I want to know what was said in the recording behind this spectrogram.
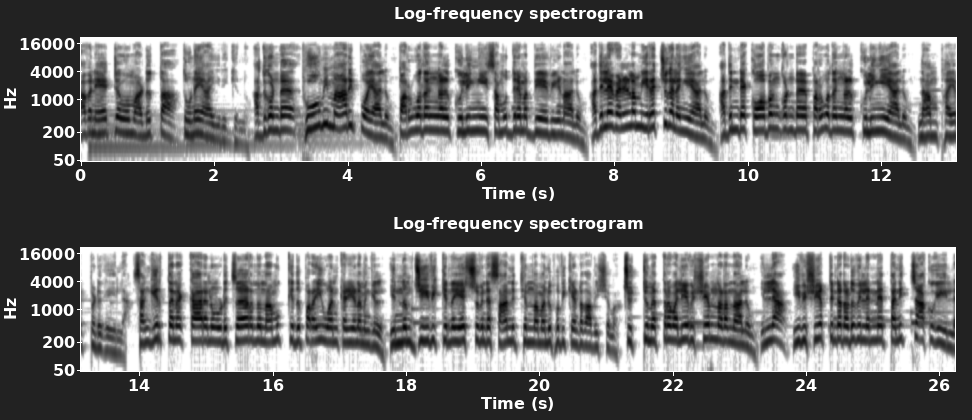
അവൻ ഏറ്റവും അടുത്ത തുണയായിരിക്കുന്നു. അതുകൊണ്ട് ഭൂമി മാറിപ്പോയാലും പർവതങ്ങൾ കുലുങ്ങി സമുദ്രമധ്യേ വീണാലും അതിലെ വെള്ളം ഇരച്ചു കലങ്ങിയാലും അതിന്റെ കോപം കൊണ്ട് പർവതങ്ങൾ കുലുങ്ങിയാലും നാം ഭയപ്പെടുകയില്ല. സങ്കീർത്തനക്കാരനോട് ചേർന്ന് നമുക്കിത് പറയുവാൻ കഴിയണമെങ്കിൽ ഇന്നും ജീവിക്കുന്ന യേശുവിന്റെ സാന്നിധ്യം നാം അനുഭവിക്കേണ്ടത് ആവശ്യമാണ്. ചുറ്റും എത്ര വലിയ വിഷയം നടന്നാലും ഇല്ല ഈ വിഷയത്തിന്റെ നടുവിൽ എന്നെ തനിച്ചാക്കുകയില്ല.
